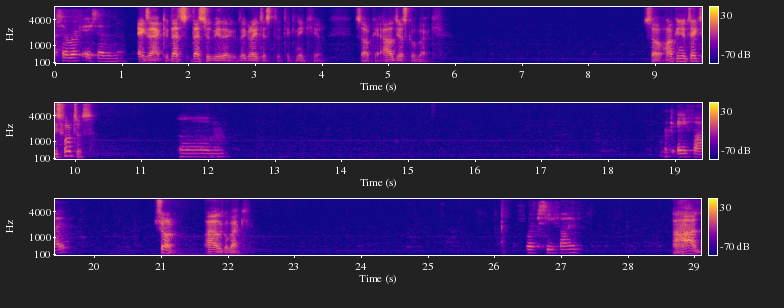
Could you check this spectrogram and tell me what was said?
so rook a7. Exactly. That's that should be the, the greatest technique here. So okay, I'll just go back. So how can you take this fortress? Um, rook a5. Sure, I'll go back. Rook c5. Aha,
